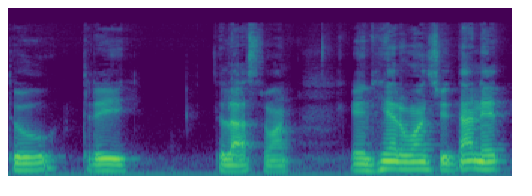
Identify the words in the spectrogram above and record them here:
two three the last one. And here once you done it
